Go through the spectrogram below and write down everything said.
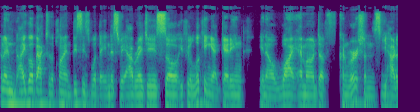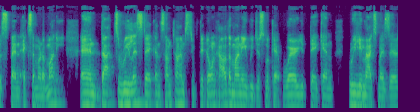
And then I go back to the client, this is what the industry average is. So if you're looking at getting you know y amount of conversions you have to spend x amount of money. And that's realistic. And sometimes if they don't have the money we just look at where you, they can really maximize their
